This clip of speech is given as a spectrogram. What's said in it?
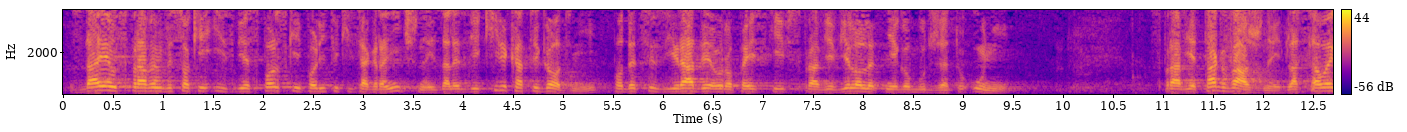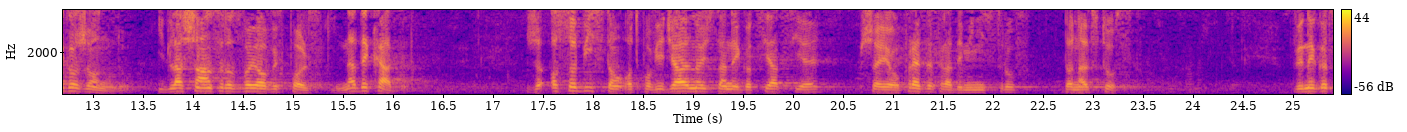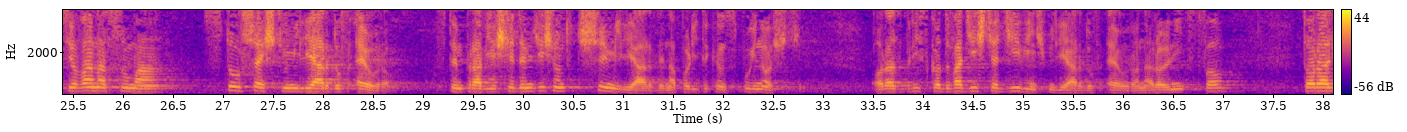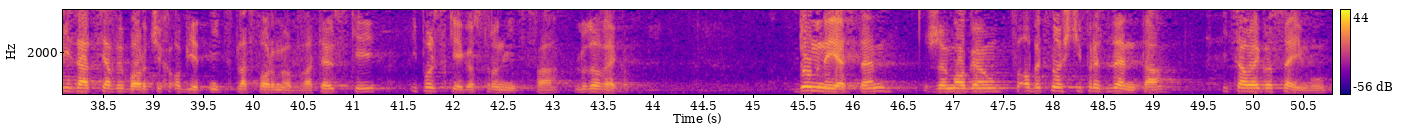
zdaję sprawę Wysokiej Izbie z polskiej polityki zagranicznej zaledwie kilka tygodni po decyzji Rady Europejskiej w sprawie wieloletniego budżetu Unii. Sprawie tak ważnej dla całego rządu i dla szans rozwojowych Polski na dekady, że osobistą odpowiedzialność za negocjacje przejął prezes Rady Ministrów Donald Tusk. Wynegocjowana suma 106 miliardów euro, tym prawie 73 miliardy na politykę spójności oraz blisko 29 miliardów euro na rolnictwo, to realizacja wyborczych obietnic Platformy Obywatelskiej i Polskiego Stronnictwa Ludowego. Dumny jestem, że mogę w obecności prezydenta i całego Sejmu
